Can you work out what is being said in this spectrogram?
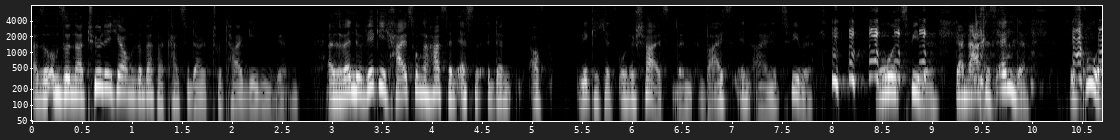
Also umso natürlicher, umso besser kannst du da total gegenwirken. Also wenn du wirklich Heißhunger hast, dann essen, dann auf wirklich jetzt ohne Scheiß, dann beiß in eine Zwiebel. Rohe Zwiebel. Danach ist Ende. Ist Ruhe.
